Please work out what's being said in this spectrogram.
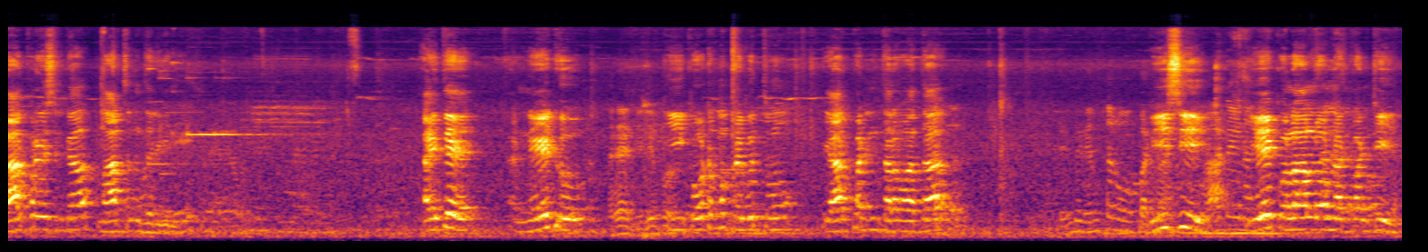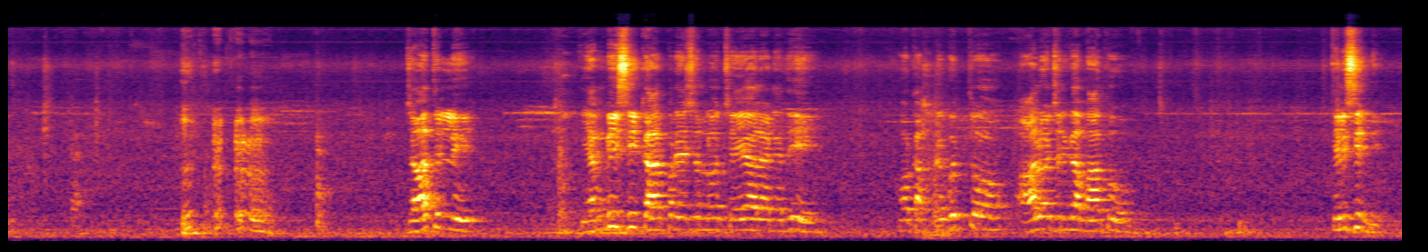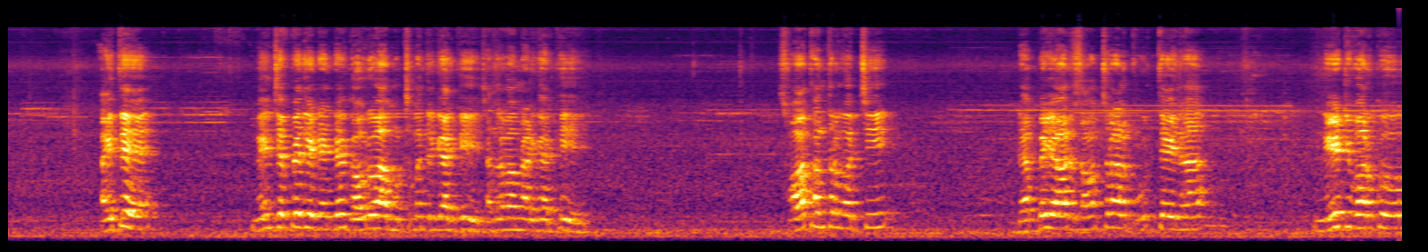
కార్పొరేషన్గా మార్చడం జరిగింది. అయితే నేడు ఈ కూటమి ప్రభుత్వం ఏర్పడిన తర్వాత బీసీ ఏ కులాల్లో ఉన్నటువంటి జాతుల్ని ఎంబీసీ కార్పొరేషన్లో చేయాలనేది ఒక ప్రభుత్వం ఆలోచనగా మాకు తెలిసింది. అయితే మేము చెప్పేది ఏంటంటే గౌరవ ముఖ్యమంత్రి గారికి చంద్రబాబు నాయుడు గారికి స్వాతంత్రం వచ్చి డెబ్బై ఆరు సంవత్సరాలు పూర్తయిన నేటి వరకు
